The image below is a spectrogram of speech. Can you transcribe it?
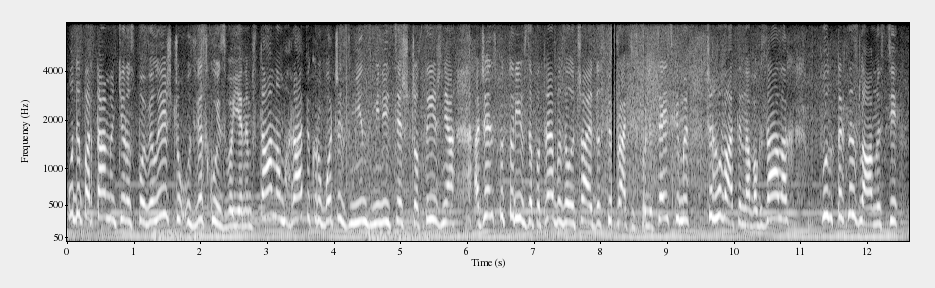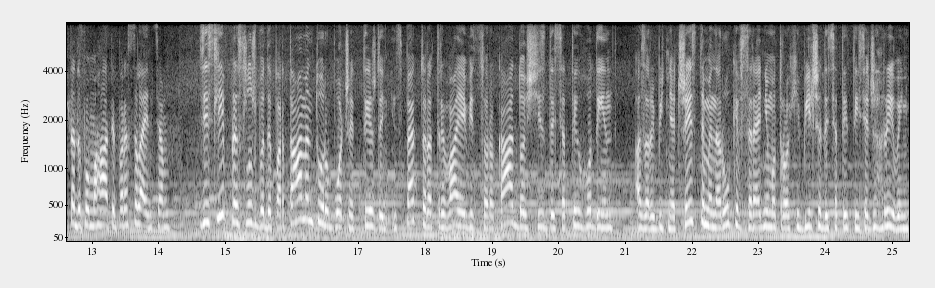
У департаменті розповіли, що у зв'язку із воєнним станом графік робочих змін змінюється щотижня, адже інспекторів за потреби залучають до співпраці з поліцейськими, чергувати на вокзалах, в пунктах незламності та допомагати переселенцям. Зі слів прес-служби департаменту, робочий тиждень інспектора триває від 40 до 60 годин, а заробітня чистими на руки в середньому трохи більше 10 тисяч гривень.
